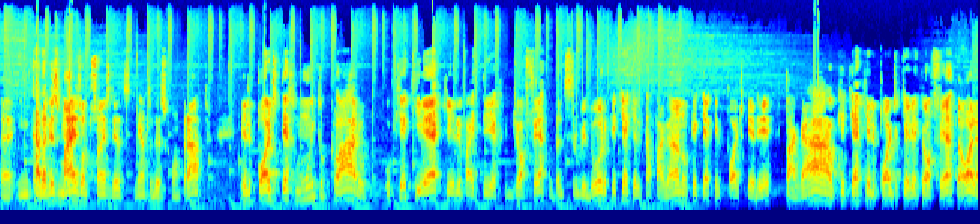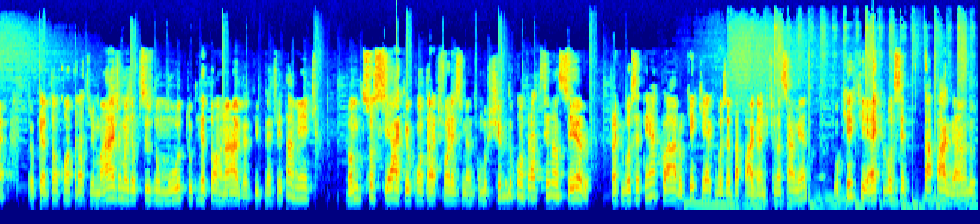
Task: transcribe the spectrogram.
é, em cada vez mais opções dentro, dentro desse contrato, ele pode ter muito claro o que, que é que ele vai ter de oferta da distribuidora, o que, que é que ele está pagando, o que, que é que ele pode querer pagar, o que, que é que ele pode querer ter oferta. Olha, eu quero ter um contrato de imagem, mas eu preciso de um mútuo retornável aqui perfeitamente. Vamos dissociar aqui o contrato de fornecimento de combustível do contrato financeiro, para que você tenha claro o que, que é que você está pagando de financiamento, o que, que é que você está pagando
